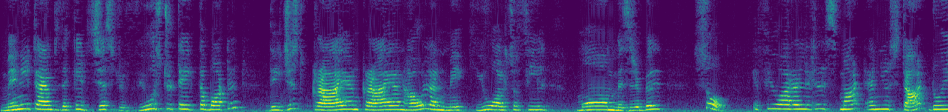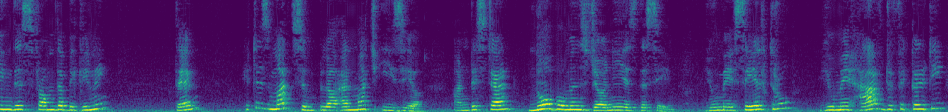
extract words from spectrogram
many times the kids just refuse to take the bottle. They just cry and cry and howl and make you also feel more miserable. So if you are a little smart and you start doing this from the beginning, then it is much simpler and much easier. Understand, no woman's journey is the same. You may sail through, you may have difficulty.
